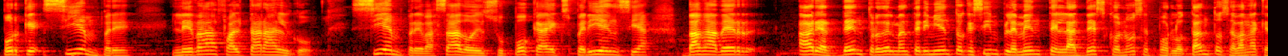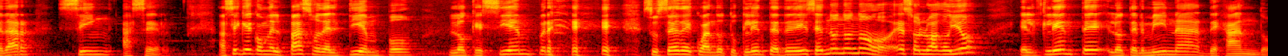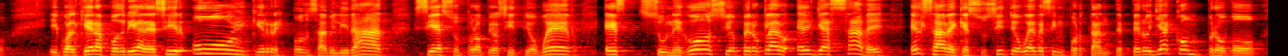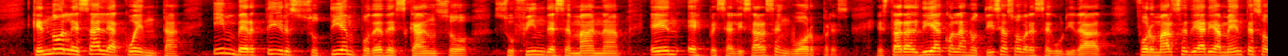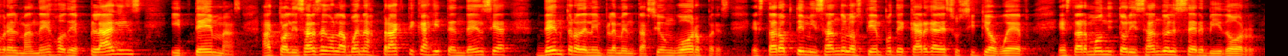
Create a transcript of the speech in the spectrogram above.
porque siempre le va a faltar algo. Siempre basado en su poca experiencia, van a haber áreas dentro del mantenimiento que simplemente la desconoce, por lo tanto se van a quedar sin hacer. Así que con el paso del tiempo, lo que siempre sucede cuando tu cliente te dice, no, no, no, eso lo hago yo, el cliente lo termina dejando. Y cualquiera podría decir, uy, qué irresponsabilidad, si es su propio sitio web, es su negocio, pero claro, él ya sabe, él sabe que su sitio web es importante, pero ya comprobó que no le sale a cuenta invertir su tiempo de descanso, su fin de semana en especializarse en WordPress, estar al día con las noticias sobre seguridad, formarse diariamente sobre el manejo de plugins y temas, actualizarse con las buenas prácticas y tendencias dentro de la implementación WordPress, estar optimizando los tiempos de carga de su sitio web, estar monitorizando el servidor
